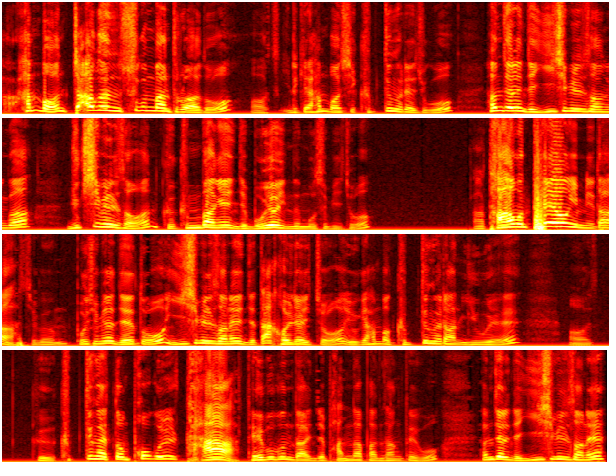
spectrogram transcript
한 번 작은 수급만 들어와도 어, 이렇게 한 번씩 급등을 해주고 현재는 이제 21선과 61선 그 근방에 이제 모여 있는 모습이죠. 아, 다음은 태영입니다. 지금 보시면 얘도 21선에 이제 딱 걸려 있죠. 이게 한번 급등을 한 이후에 어, 그 급등했던 폭을 다 대부분 다 이제 반납한 상태고 현재는 이제 21선에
